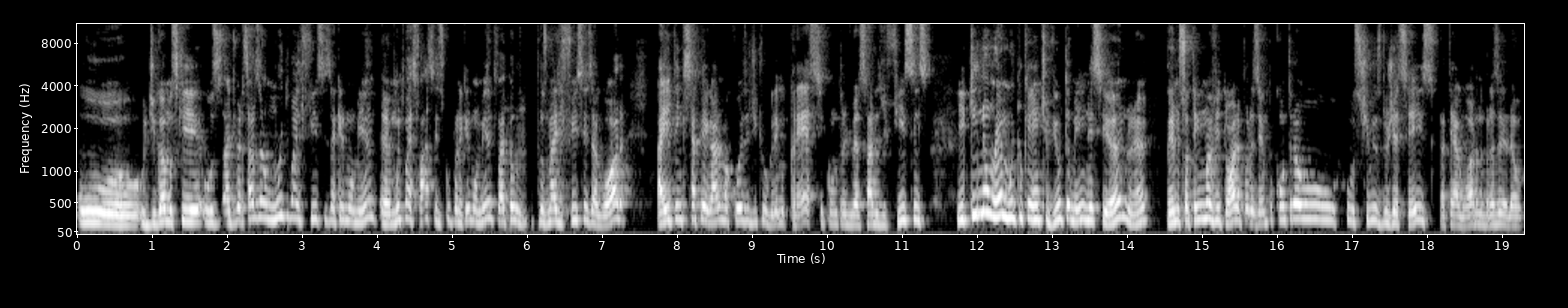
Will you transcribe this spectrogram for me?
o, o, digamos que os adversários eram muito mais difíceis naquele momento, é, muito mais fáceis, desculpa, naquele momento, vai para os mais difíceis agora. Aí tem que se apegar uma coisa de que o Grêmio cresce contra adversários difíceis e que não é muito o que a gente viu também nesse ano, né? O Grêmio só tem uma vitória, por exemplo, contra o, os times do G6 até agora no Brasileirão.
